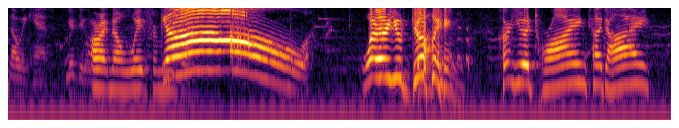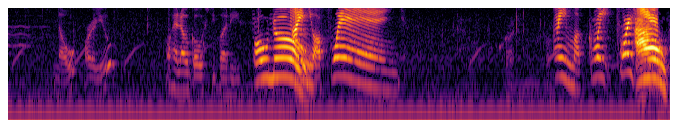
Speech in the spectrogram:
No, we can't. You're doomed. All right, now wait for me. Go! What are you doing? Are you trying to die? No, are you? Oh, hello, ghosty buddies. Oh no! I'm your friend. I'm a great person. Ow!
